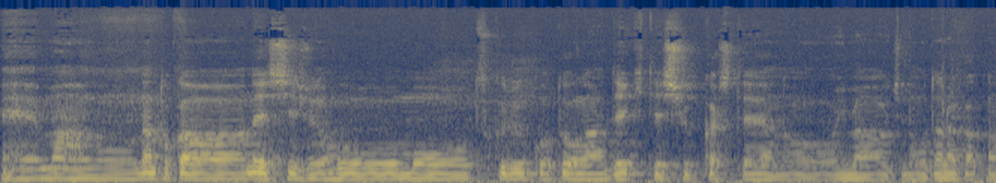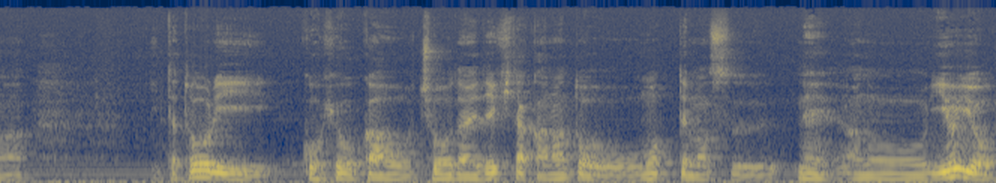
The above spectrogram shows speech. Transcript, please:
えーまああのなんとかね新酒の方も作ることができて出荷してあの今うちの小田中が言った通りご評価を頂戴できたかなと思ってますねあのいよいよ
